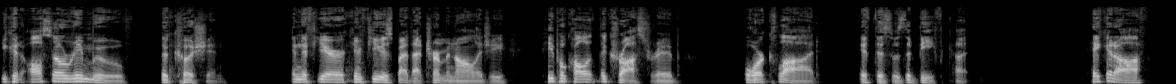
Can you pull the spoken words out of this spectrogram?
You could also remove the cushion. And if you're confused by that terminology, people call it the cross rib or clod if this was a beef cut. Take it off,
